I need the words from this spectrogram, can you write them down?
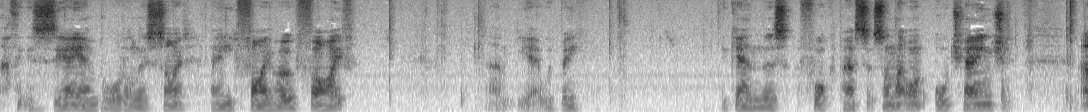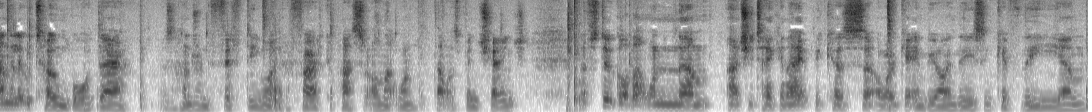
I think this is the AM board on this side, A505. Um, yeah, it would be. Again, there's four capacitors on that one, all changed. And the little tone board there, there's 150 microfarad capacitor on that one. That one's been changed. And I've still got that one um, actually taken out because uh, I want to get in behind these and give the um,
